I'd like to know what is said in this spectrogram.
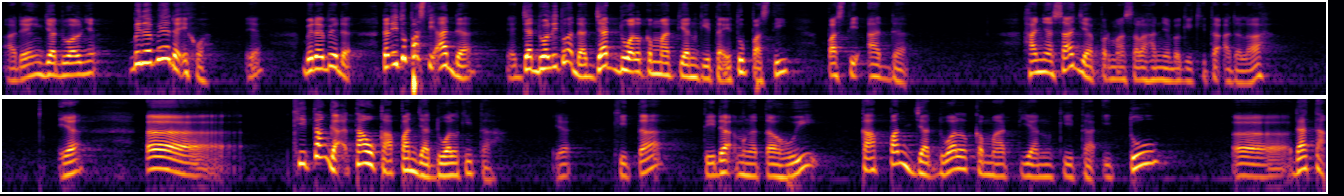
Ada yang jadwalnya beda-beda ikhwah. Ya, beda-beda. Dan itu pasti ada. Ya, jadwal itu ada. Jadwal kematian kita itu pasti pasti ada. Hanya saja permasalahannya bagi kita adalah ya uh, kita nggak tahu kapan jadwal kita. Ya, kita tidak mengetahui kapan jadwal kematian kita itu uh, datang.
